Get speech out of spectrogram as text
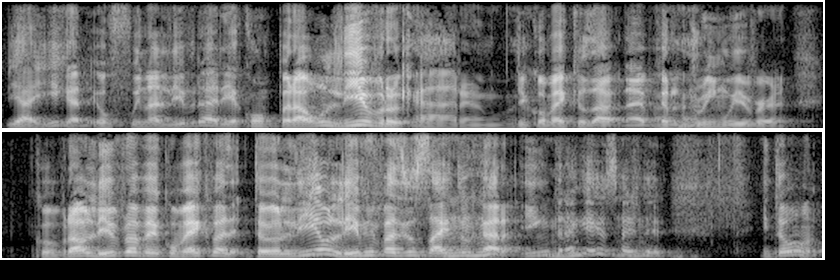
E aí, cara, eu fui na livraria comprar um livro Caramba. de como é que usava. Na época era o Dreamweaver. né? Comprar um livro pra ver como é que fazia. Então eu lia o livro e fazia o site Uhum. do cara. E entreguei o site dele. Então,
